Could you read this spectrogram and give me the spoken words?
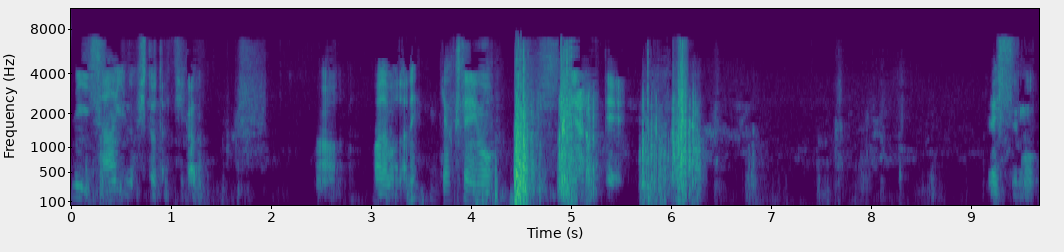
2位、3位の人たちが、まあ、まだまだね、逆転を狙って、レッスンも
